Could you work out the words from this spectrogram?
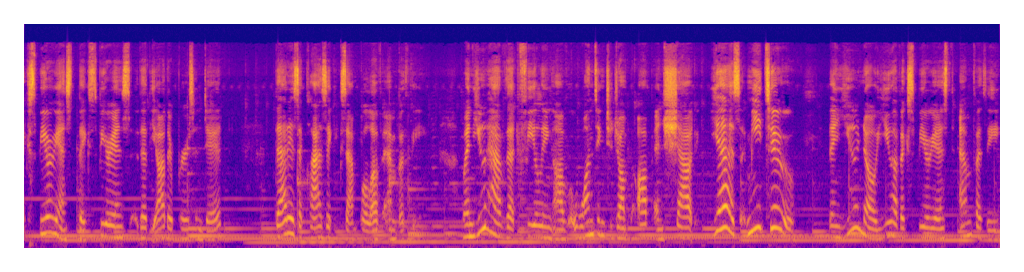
experienced the experience that the other person did? That is a classic example of empathy. When you have that feeling of wanting to jump up and shout, Yes, me too, then you know you have experienced empathy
